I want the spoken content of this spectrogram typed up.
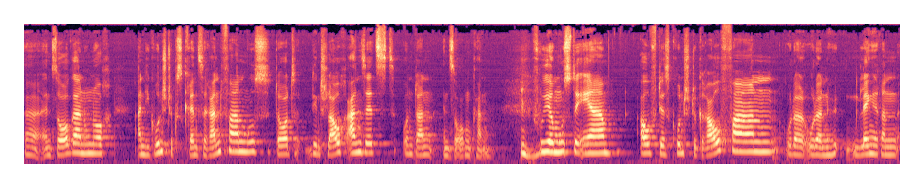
äh, Entsorger nur noch an die Grundstücksgrenze ranfahren muss, dort den Schlauch ansetzt und dann entsorgen kann. Mhm. Früher musste er auf das Grundstück rauffahren oder, oder einen längeren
